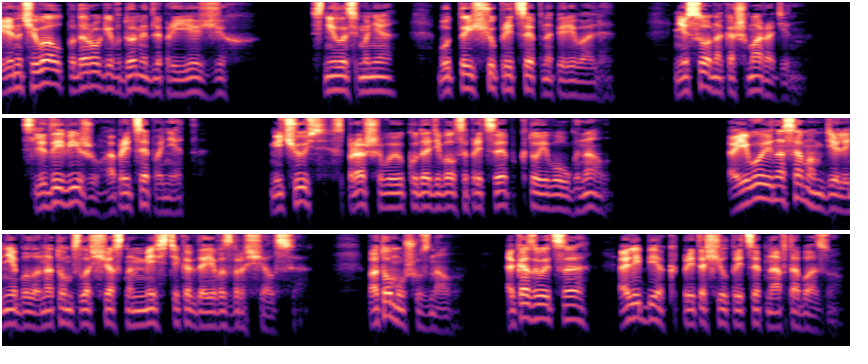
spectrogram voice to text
Переночевал по дороге в доме для приезжих. Снилось мне, будто ищу прицеп на перевале. Не сон, а кошмар один. Следы вижу, а прицепа нет. Мечусь, спрашиваю, куда девался прицеп, кто его угнал. А его и на самом деле не было на том злосчастном месте, когда я возвращался. Потом уж узнал. Оказывается, Алибек притащил прицеп на автобазу.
